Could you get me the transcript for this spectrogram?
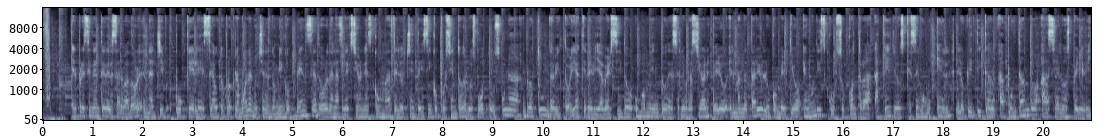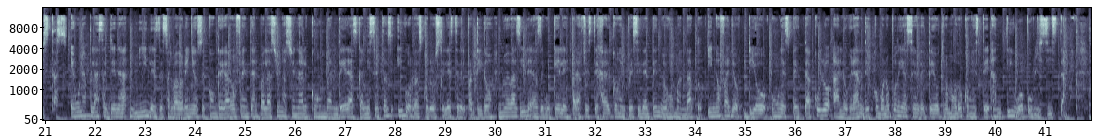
El presidente de El Salvador, Nayib Bukele, se autoproclamó la noche del domingo vencedor de las elecciones con más del 85% de los votos, una rotunda victoria que debía haber sido un momento de celebración, pero el mandatario lo convirtió en un discurso contra aquellos que según él lo critican apuntando hacia los periodistas. En una plaza llena, miles de salvadoreños se congregaron frente al Palacio Nacional con banderas, camisetas y gorras color celeste del partido Nuevas Ideas de Bukele para festejar con el presidente nuevo mandato. Y no falló, dio un espectáculo a lo grande, como no podía ser de otro modo con este antiguo publicista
